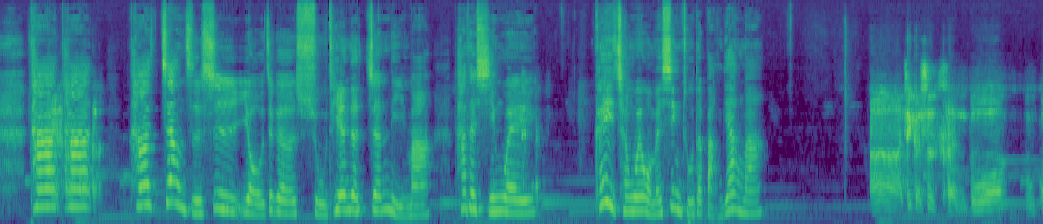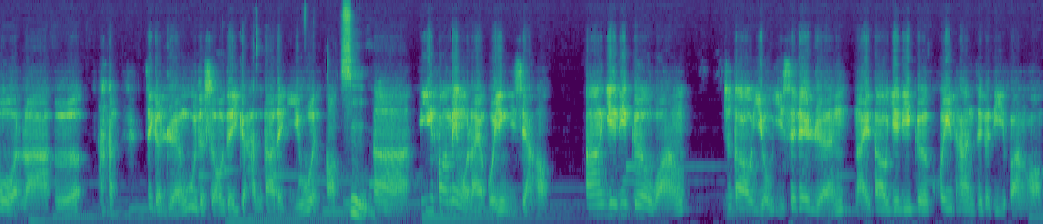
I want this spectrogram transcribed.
他他他这样子是有这个属天的真理吗？他的行为可以成为我们信徒的榜样吗？啊，这个是很多读过喇合这个人物的时候的一个很大的疑问哦。是啊，第一方面我来回应一下哈。当耶利哥王知道有以色列人来到耶利哥窥探这个地方哦，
